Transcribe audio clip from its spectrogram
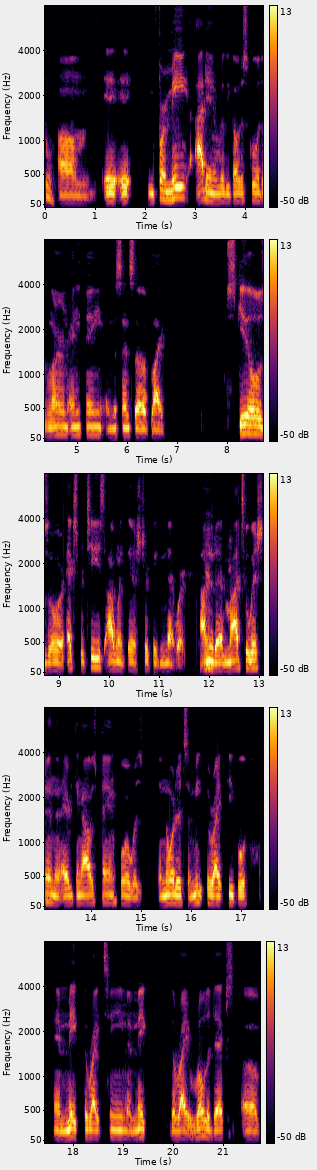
Cool. Um, it, it for me, I didn't really go to school to learn anything in the sense of like skills or expertise. I went there strictly to network. I knew that my tuition and everything I was paying for was in order to meet the right people and make the right team and make the right Rolodex of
